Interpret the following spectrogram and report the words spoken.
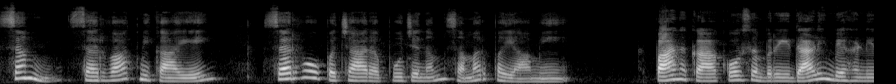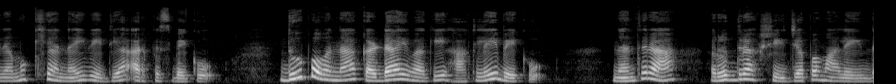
ಸಂ ಸರ್ವಾತ್ಮಿಕಾಯೈ, ಸರ್ವೋಪಚಾರ ಪೂಜನಂ ಸಮರ್ಪಯಾಮಿ. ಪಾನಕ, ಕೋಸಂಬರಿ, ದಾಳಿಂಬೆ ಹಣ್ಣಿನ ಮುಖ್ಯ ನೈವೇದ್ಯ ಅರ್ಪಿಸಬೇಕು. ಧೂಪವನ್ನು ಕಡ್ಡಾಯವಾಗಿ ಹಾಕಲೇಬೇಕು. ನಂತರ ರುದ್ರಾಕ್ಷಿ ಜಪಮಾಲೆಯಿಂದ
